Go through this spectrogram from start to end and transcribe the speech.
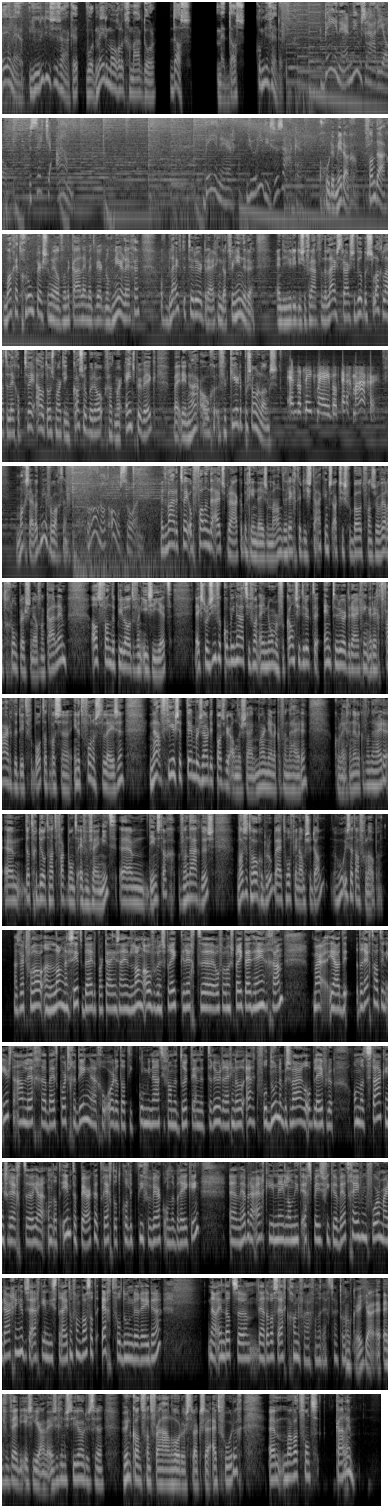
BNR Juridische Zaken wordt mede mogelijk gemaakt door DAS. Met DAS kom je verder. BNR Nieuwsradio. Zet je aan. BNR Juridische Zaken. Goedemiddag. Vandaag mag het grondpersoneel van de KLM het werk nog neerleggen... of blijft de terreurdreiging dat verhinderen? En de juridische vraag van de luisteraar... ze wil beslag laten leggen op twee auto's... maar het incassobureau gaat maar eens per week... bij de in haar ogen verkeerde persoon langs. En dat leek mij wat erg mager. Mag zij wat meer verwachten? Ronald Olstorn. Het waren twee opvallende uitspraken begin deze maand. De rechter die stakingsacties verbood van zowel het grondpersoneel van KLM... als van de piloten van EasyJet. De explosieve combinatie van enorme vakantiedrukte en terreurdreiging... rechtvaardigde dit verbod. Dat was uh, in het vonnis te lezen. Na 4 september zou dit pas weer anders zijn. Maar Nelleke van der Heijden collega Nelleke van der Heijden. Um, dat geduld had vakbond FNV niet. Um, dinsdag, vandaag dus, was het hoge beroep bij het Hof in Amsterdam. Hoe is dat afgelopen? Het werd vooral een lange zit. Beide partijen zijn lang over hun spreekrecht, uh, over hun spreektijd heen gegaan. Maar ja, de, de rechter had in eerste aanleg uh, bij het kort geding uh, geoordeeld dat die combinatie van de drukte en de terreurdreiging, dat het eigenlijk voldoende bezwaren opleverde om het stakingsrecht ja, om dat in te perken, het recht tot collectieve werkonderbreking. En we hebben daar eigenlijk hier in Nederland niet echt specifieke wetgeving voor, maar daar ging het dus eigenlijk in die strijd om van was dat echt voldoende reden? Nou, en dat, uh, ja, dat was eigenlijk gewoon de vraag van de rechtszaak ook. Oké, okay, ja, FNV die is hier aanwezig in de studio, dus uh, hun kant van het verhaal horen we straks uh, uitvoerig. Um, maar wat vond KLM?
